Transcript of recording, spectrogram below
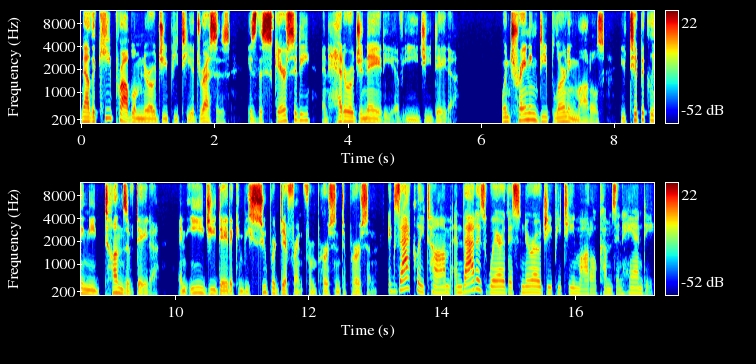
Now, the key problem NeuroGPT addresses is the scarcity and heterogeneity of EEG data. When training deep learning models, you typically need tons of data, and EEG data can be super different from person to person. Exactly, Tom, and that is where this NeuroGPT model comes in handy.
